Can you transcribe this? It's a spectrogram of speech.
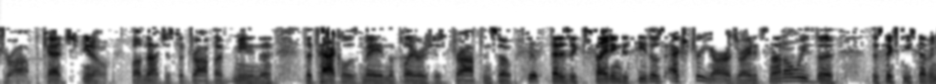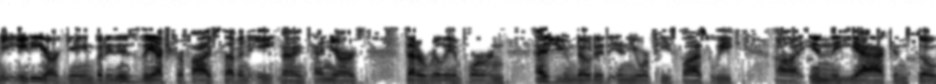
drop, catch, you know, well, not just a drop, but meaning the, the tackle is made and the player is just dropped. And so that is exciting to see those extra yards, right? It's not always the, the 60, 70, 80 yard gain, but it is the extra five, seven, eight, nine, ten yards that are really important, as you noted in your piece last week uh, in the Yak. And so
